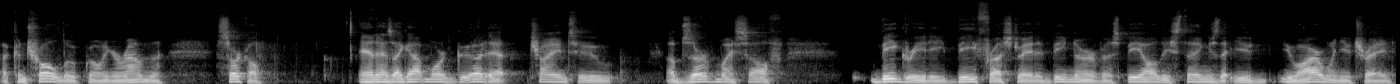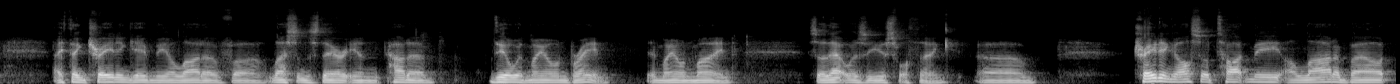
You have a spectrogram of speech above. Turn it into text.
a control loop going around the circle. And as I got more good at trying to observe myself be greedy, be frustrated, be nervous, be all these things that you you are when you trade. I think trading gave me a lot of uh, lessons there in how to deal with my own brain and my own mind. So that was a useful thing. Um, trading also taught me a lot about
